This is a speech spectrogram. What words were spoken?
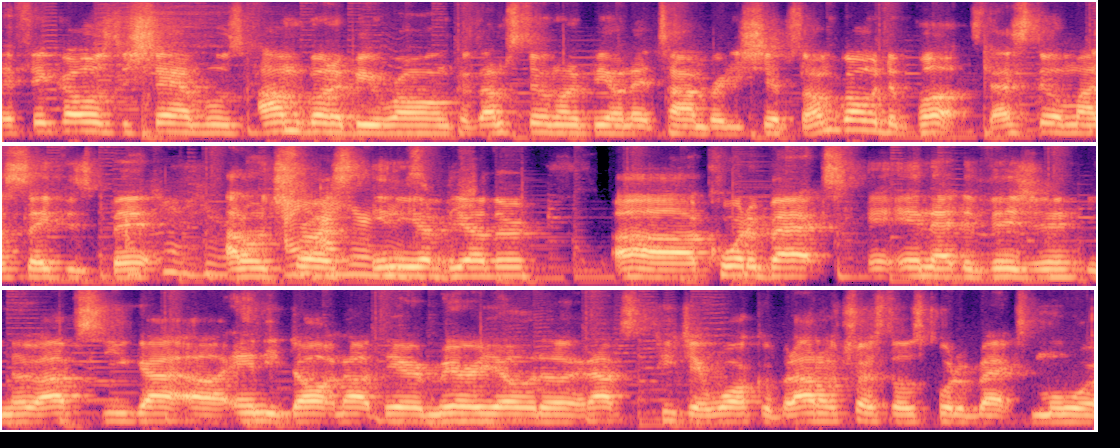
if it goes to shambles, I'm gonna be wrong because I'm still gonna be on that Tom Brady ship. So I'm going with the Bucs. That's still my safest bet. can't I, don't it. I- I trust any of the other uh, quarterbacks in, in that division. You know, obviously you got uh, Andy Dalton out there, Mariota, and obviously PJ Walker, but I don't trust those quarterbacks more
